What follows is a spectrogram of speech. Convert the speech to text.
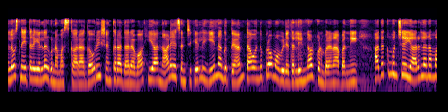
ಹಲೋ ಸ್ನೇಹಿತರೆ, ಎಲ್ಲರಿಗೂ ನಮಸ್ಕಾರ. ಗೌರಿ ಶಂಕರ ಧಾರಾವಾಹಿಯ ನಾಳೆಯ ಸಂಚಿಕೆಯಲ್ಲಿ ಏನಾಗುತ್ತೆ ಅಂತ ಒಂದು ಪ್ರೋಮೋ ವಿಡಿಯೋದಲ್ಲಿ ನೋಡ್ಕೊಂಡು ಬರೋಣ ಬನ್ನಿ. ಅದಕ್ಕೂ ಮುಂಚೆ ಯಾರೆಲ್ಲ ನಮ್ಮ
